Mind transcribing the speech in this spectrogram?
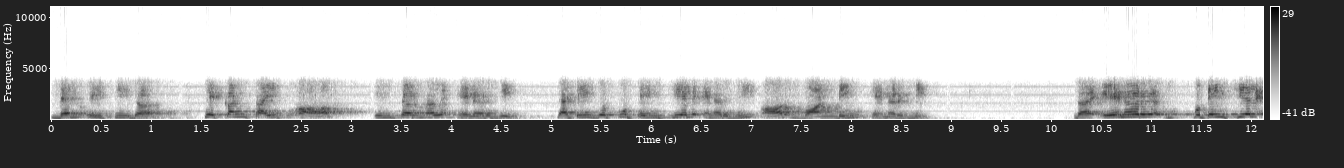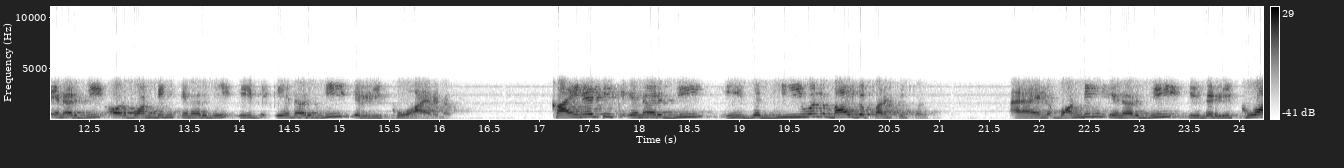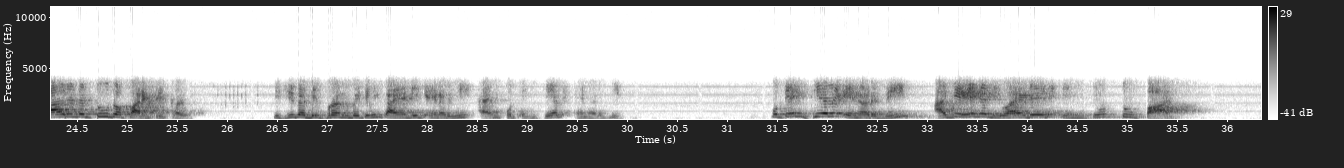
Then we see the second type of internal energy that is the potential energy or bonding energy. The ener potential energy or bonding energy is energy required. Kinetic energy is given by the particles and bonding energy is required to the particles. This is the difference between kinetic energy and potential energy. Potential energy again divided into two parts.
